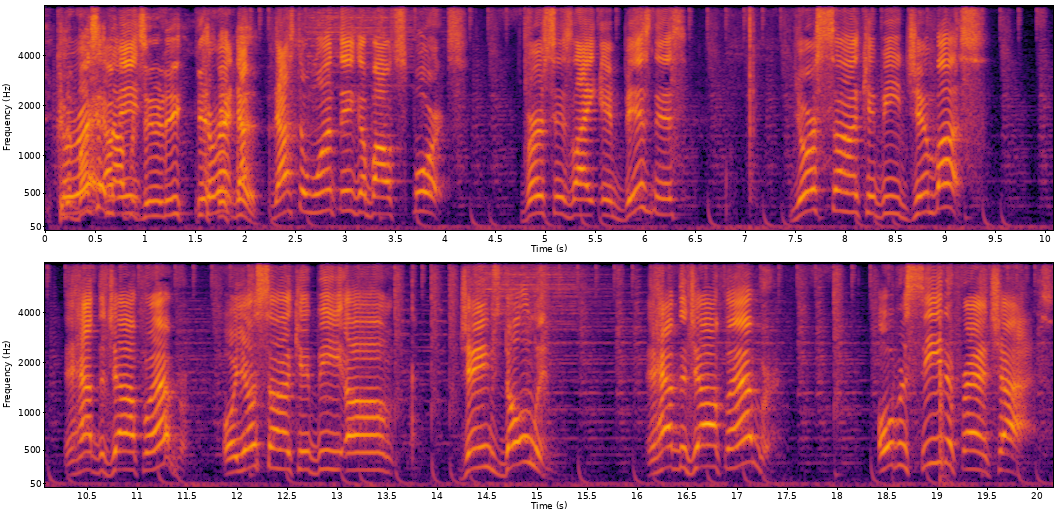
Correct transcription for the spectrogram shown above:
The Correct. Bucks had an I mean, opportunity. Correct. That- that's the one thing about sports versus like in business. your son could be Jim Buss and have the job forever. Or your son could be um, James Dolan and have the job forever. Oversee the franchise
